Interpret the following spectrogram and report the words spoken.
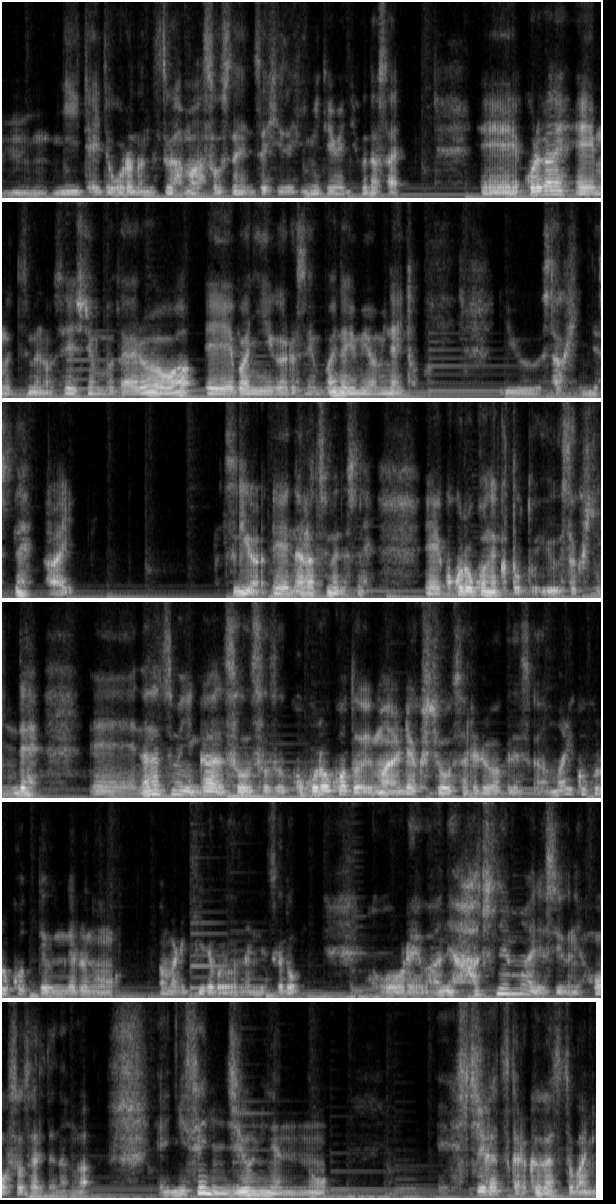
うん、言いたいところなんですが、まあそうですね、ぜひぜひ見てみてください。えー、これがね、えー、6つ目の青春舞台ロは、えー、バニーガール先輩の夢を見ないという作品ですね。はい。次が、えー、7つ目ですね。えー、心コネクトという作品で、えー、7つ目が、そうそうそう、心子という、まあ、略称されるわけですが、あまり心子って呼んでるのをあまり聞いたことがないんですけど、これはね、8年前ですよね、放送されたのが。えー、2012年の7月から9月とかに、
